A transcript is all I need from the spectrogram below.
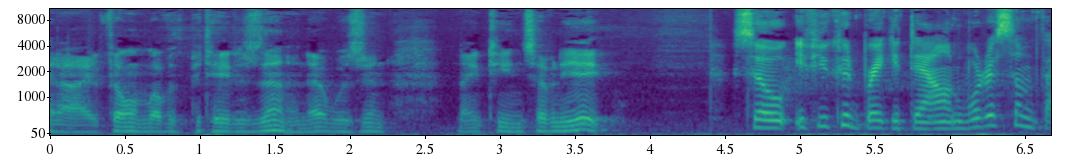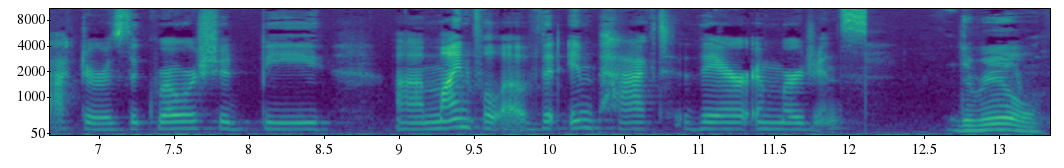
And I fell in love with potatoes then, and that was in 1978. So, if you could break it down, what are some factors that growers should be uh, mindful of that impact their emergence? The real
